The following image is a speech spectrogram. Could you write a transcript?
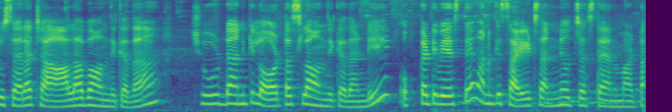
చూసారా? చాలా బాగుంది కదా. చూడ్డానికి లోటస్లా ఉంది కదండి. ఒక్కటి వేస్తే మనకి సైడ్స్ అన్నీ వచ్చేస్తాయి అన్నమాట.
